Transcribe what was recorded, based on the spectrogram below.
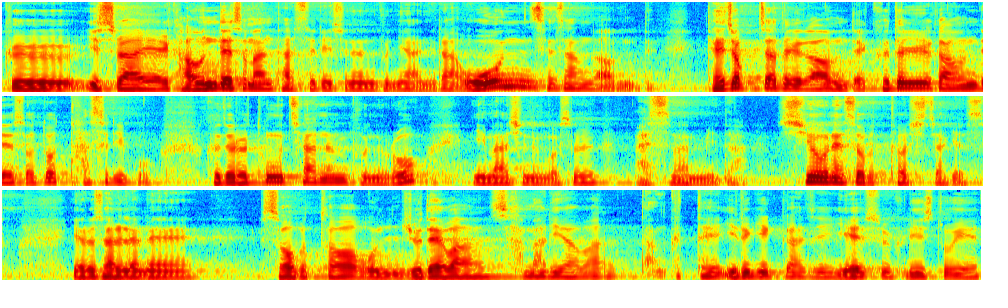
그 이스라엘 가운데서만 다스리시는 분이 아니라 온 세상 가운데 대적자들 가운데 그들 가운데서도 다스리고 그들을 통치하는 분으로 임하시는 것을 말씀합니다. 시온에서부터 시작해서 예루살렘에서부터 온 유대와 사마리아와 땅 끝에 이르기까지 예수 그리스도의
